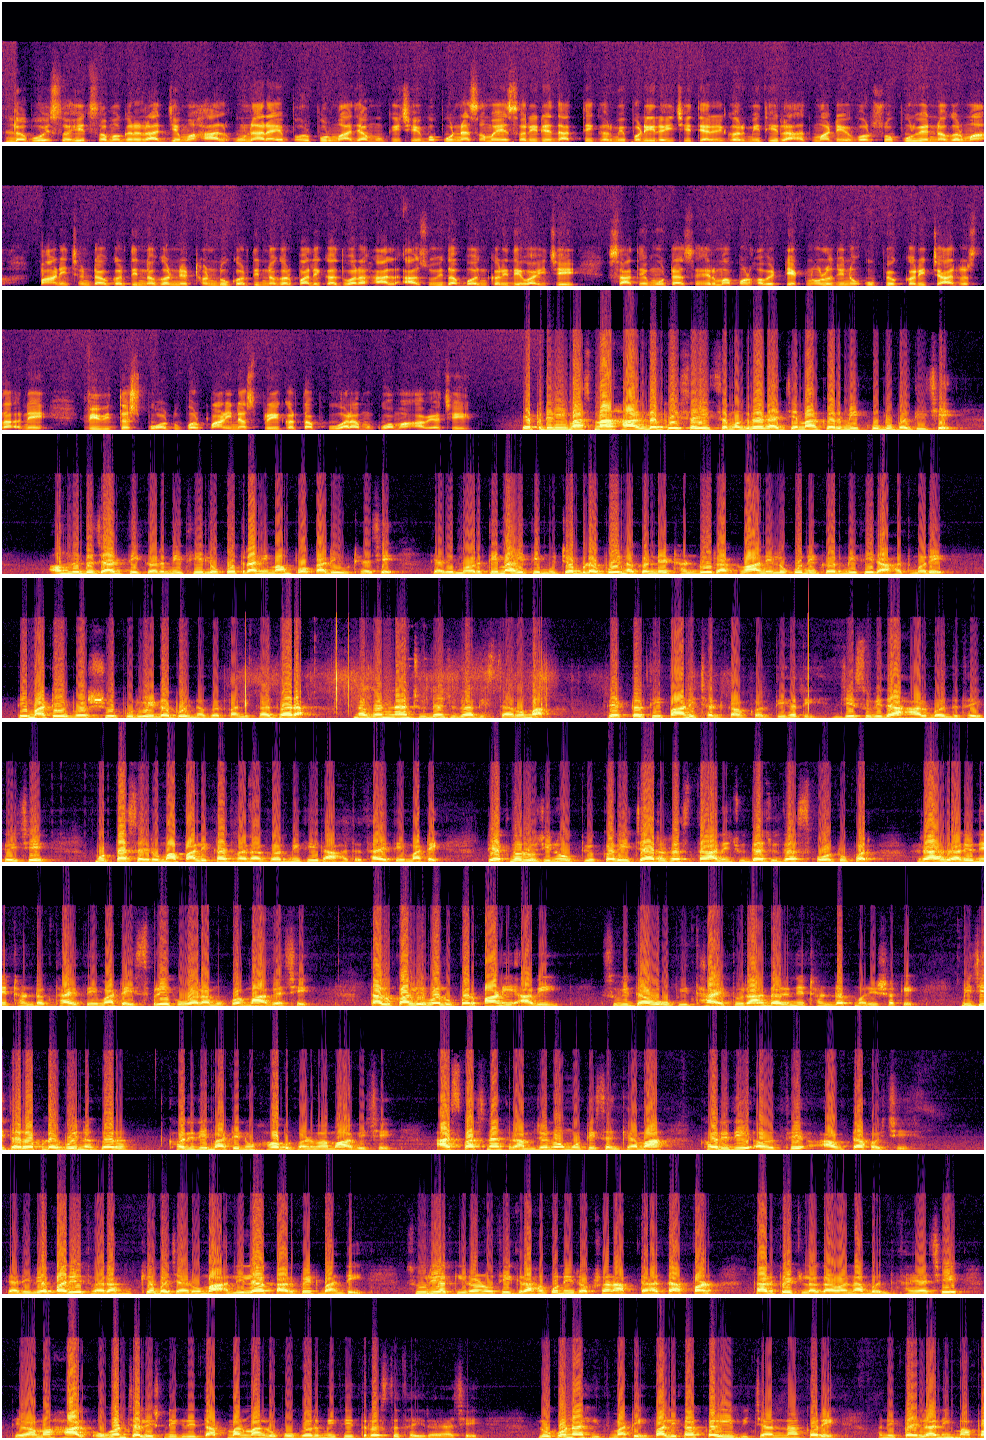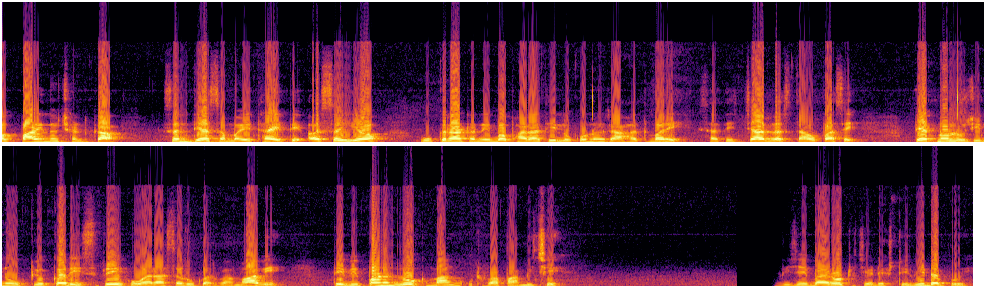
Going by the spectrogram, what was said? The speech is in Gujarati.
ડભોઈ સહિત સમગ્ર રાજ્યમાં હાલ ઉનાળાએ ભરપૂર માજા મૂકી છે. બપોરના સમયે શરીરે દાંતથી ગરમી પડી રહી છે. ત્યારે ગરમીથી રાહત માટે વર્ષો પૂર્વે નગરમાં પાણી છંટાવ કરતી નગરને ઠંડુ કરતી નગરપાલિકા દ્વારા હાલ આ સુવિધા બંધ કરી દેવાઈ છે. સાથે મોટા શહેરમાં પણ હવે ટેકનોલોજીનો ઉપયોગ કરી ચાર રસ્તા અને વિવિધ સ્પોટ ઉપર પાણીના સ્પ્રે કરતા ફુવારા મૂકવામાં આવ્યા છે. એપ્રિલ માસમાં હાલ ડભોઈ સહિત સમગ્ર રાજ્યમાં ગરમી ખૂબ વધી છે. અંગ દજાડતી ગરમીથી લોકો ત્રાહીમામ પોકારી ઉઠ્યા છે. ત્યારે મળતી માહિતી મુજબ ડભોઈ નગરને ઠંડુ રાખવા અને લોકોને ગરમીથી રાહત મળે તે માટે વર્ષો પૂર્વે ડભોઈ નગરપાલિકા દ્વારા નગરના જુદા જુદા વિસ્તારોમાં ટ્રેક્ટરથી પાણી છંટકાવ કરતી હતી. જે સુવિધા હાલ બંધ થઈ ગઈ છે. મોટા શહેરોમાં પાલિકા દ્વારા ગરમીથી રાહત થાય તે માટે ટેકનોલોજીનો ઉપયોગ કરી ચાર રસ્તા અને જુદા જુદા સ્પોટ ઉપર રાહદારીને ઠંડક થાય તે માટે સ્પ્રે ફુવારા મૂકવામાં આવ્યા છે. તાલુકા લેવલ ઉપર પાણી આવી સુવિધાઓ ઊભી થાય તો રાહદારીને ઠંડક મળી શકે. બીજી તરફ ડભોઈનગર ખરીદી માટેનું હબ ગણવામાં આવે છે. આસપાસના ગ્રામજનો મોટી સંખ્યામાં ખરીદી અર્થે આવતા હોય છે. ત્યારે વેપારીઓ દ્વારા મુખ્ય બજારોમાં લીલા કાર્પેટ બાંધી સૂર્ય કિરણોથી ગ્રાહકોને રક્ષણ આપતા હતા, પણ કાર્પેટ લગાવવાના બંધ થયા છે. તેવામાં હાલ ઓગણચાલીસ ડિગ્રી તાપમાનમાં લોકો ગરમીથી ત્રસ્ત થઈ રહ્યા છે. લોકોના હિત માટે પાલિકા કઈ વિચારણા કરે અને પહેલાંની માફક પાણીનો છંટકાવ સંધ્યા સમયે થાય તે અસહ્ય ઉકરાટ અને બફારાથી લોકોને રાહત મળે. સાથે ચાર રસ્તાઓ પાસે ટેકનોલોજીનો ઉપયોગ કરી સ્પ્રે ફુવારા શરૂ કરવામાં આવે તેવી પણ લોક માંગ ઉઠવા પામી છે. વિજય બારોટ જેડેશ ટીવી ડભોઈ.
